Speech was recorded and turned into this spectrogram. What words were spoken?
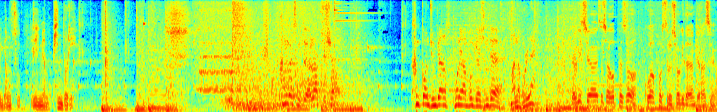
명수 일명 핀돌이 큰 거 있으면 또 연락 주셔. 큰 건 준비하는 스폰이 한 분 계신데 만나볼래? 여기 지하에서 작업해서 고아 포스로 저기다 연결하세요.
